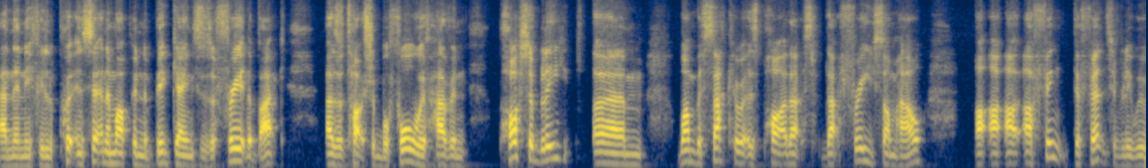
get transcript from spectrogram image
And then if you put in setting them up in the big games as a three at the back, as I touched on before, with having possibly um, Wan-Bissaka as part of that that three somehow. I, I, I, think defensively we,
